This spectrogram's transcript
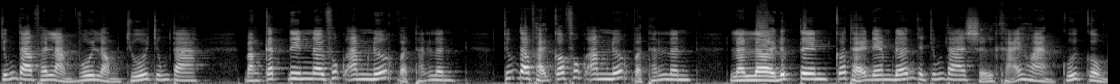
Chúng ta phải làm vui lòng Chúa chúng ta bằng cách tin nơi phúc âm nước và thánh linh. Chúng ta phải có phúc âm nước và thánh linh là lời đức tin có thể đem đến cho chúng ta sự khải hoàn cuối cùng.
